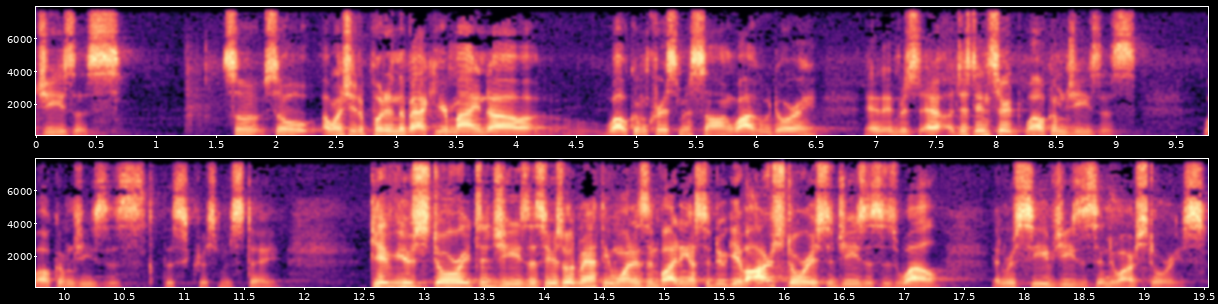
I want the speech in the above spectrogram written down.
Jesus. So, so, I want you to put in the back of your mind a uh, welcome Christmas song, Wahoo Dory, and, and just, uh, just insert welcome Jesus. Welcome Jesus this Christmas day. Give your story to Jesus. Here's what Matthew 1 is inviting us to do give our stories to Jesus as well, and receive Jesus into our stories.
